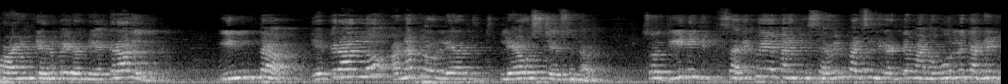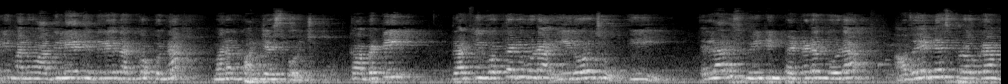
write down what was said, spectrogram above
పాయింట్ ఎనభై రెండు ఎకరాలు ఉంది. ఇంత ఎకరాల్లో అన్అప్రూవ్డ్ లేఅవుట్ లేఅవుట్స్ చేస్తున్నారు. సో దీనికి సరిపోయే మనకి సెవెన్ పర్సెంట్ కడితే మన ఊర్లకి అన్నిటికీ మనం అది లేదు ఇది లేదు అనుకోకుండా మనం పని చేసుకోవచ్చు కాబట్టి ప్రతి ఒక్కరు కూడా ఈ రోజు ఈ ఎల్ఆర్ఎస్ మీటింగ్ పెట్టడం కూడా అవేర్నెస్ ప్రోగ్రామ్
